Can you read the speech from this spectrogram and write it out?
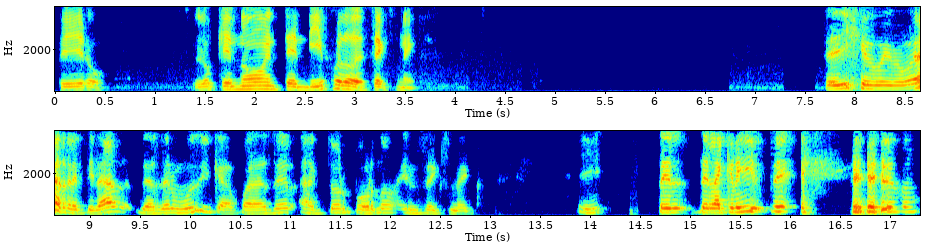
pero, lo que no entendí fue lo de Sex Mex. Te dije, güey, me voy a retirar de hacer música para ser actor porno en Sex Mex. Y te, la creíste.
